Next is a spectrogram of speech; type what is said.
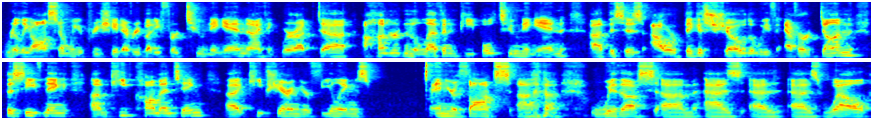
really awesome. We appreciate everybody for tuning in. I think we're at uh, 111 people tuning in. Uh, this is our biggest show that we've ever done this evening. Um, keep commenting, uh, keep sharing your feelings and your thoughts uh, with us um, as, as as well.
